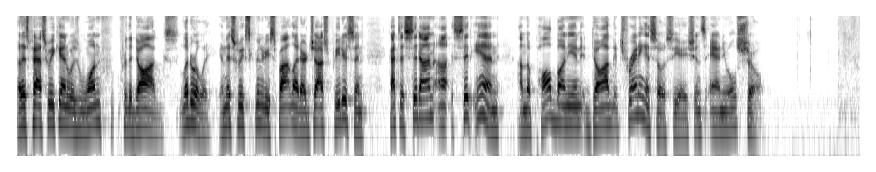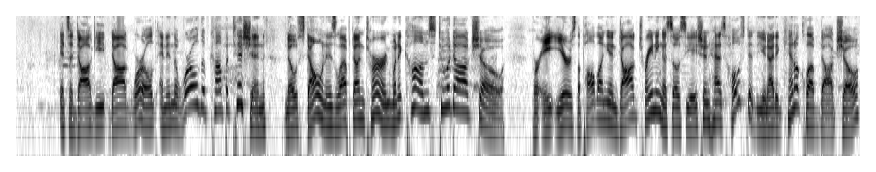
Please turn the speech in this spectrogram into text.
Now, This past weekend was one for the dogs, literally. In this week's Community Spotlight, our Josh Peterson got to sit on uh, sit in on the Paul Bunyan Dog Training Association's annual show. It's a dog eat dog world, and in the world of competition, no stone is left unturned when it comes to a dog show. For eight years, the Paul Bunyan Dog Training Association has hosted the United Kennel Club Dog Show,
